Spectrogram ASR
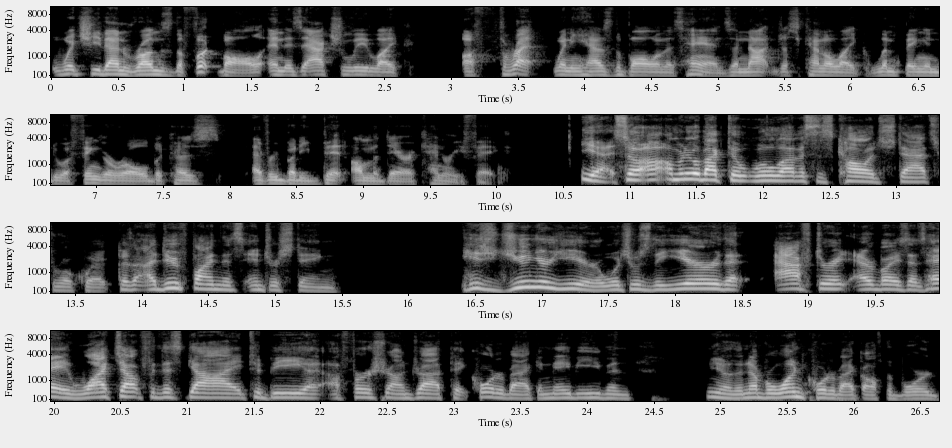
which he then runs the football and is actually like a threat when he has the ball in his hands and not just kind of like limping into a finger roll because everybody bit on the Derrick Henry fake. Yeah, so I'm going to go back to Will Levis's college stats real quick because I do find this interesting. His junior year, which was the year that after it, everybody says, "Hey, watch out for this guy to be a, a first round draft pick quarterback and maybe even, you know, the number one quarterback off the board."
